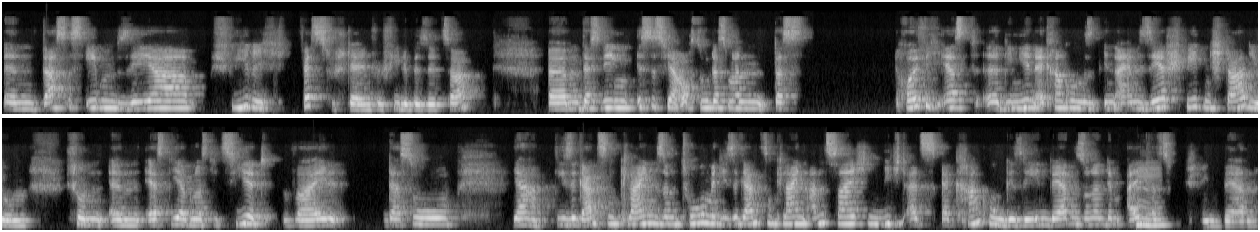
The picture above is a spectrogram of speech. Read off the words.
ähm, das ist eben sehr schwierig festzustellen für viele Besitzer. Ähm, deswegen ist es ja auch so, dass man das häufig erst äh, die Nierenerkrankung in einem sehr späten Stadium schon ähm, erst diagnostiziert, weil das so ja, diese ganzen kleinen Symptome, diese ganzen kleinen Anzeichen nicht als Erkrankung gesehen werden, sondern dem Alter mhm. zugeschrieben werden.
